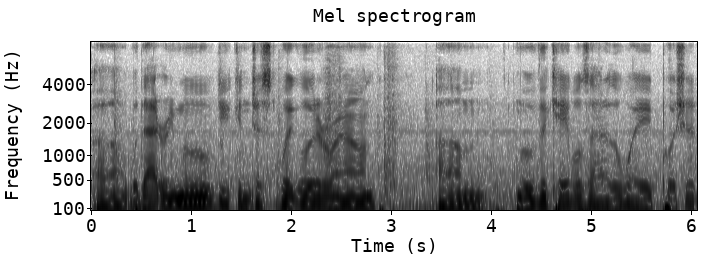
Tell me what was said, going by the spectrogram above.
Uh, with that removed, you can just wiggle it around. Um, move the cables out of the way, push it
